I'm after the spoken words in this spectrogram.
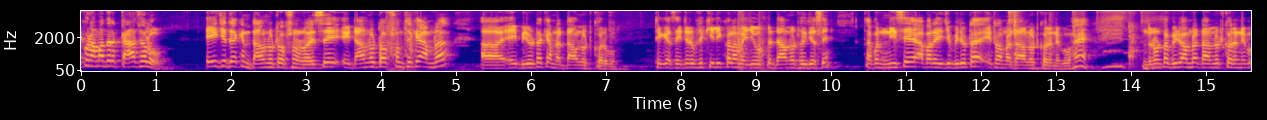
এখন আমাদের কাজ হলো, এই যে দেখেন ডাউনলোড অপশন রয়েছে, এই ডাউনলোড অপশন থেকে আমরা এই ভিডিওটাকে আমরা ডাউনলোড করব। ঠিক আছে, এটার উপরে ক্লিক করলাম, এই যে উপরে ডাউনলোড হয়ে গেছে তারপর নিচে আবার এই যে ভিডিওটা, এটা আমরা ডাউনলোড করে নেব হ্যাঁ? দুটোটা ভিডিও আমরা ডাউনলোড করে নেব।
